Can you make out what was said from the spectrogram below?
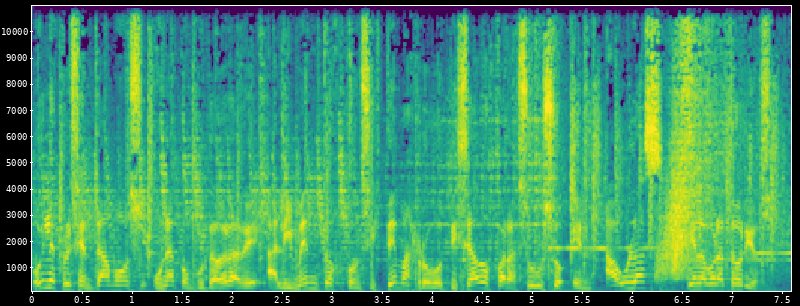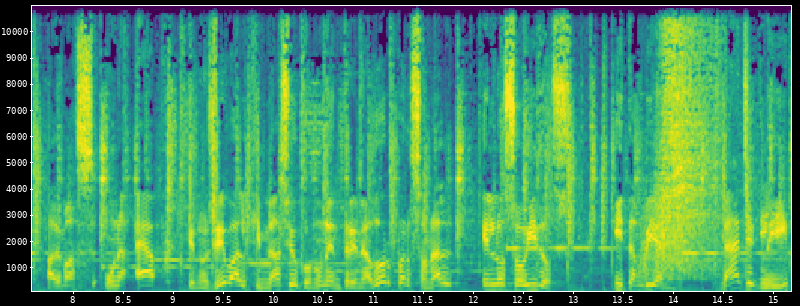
Hoy les presentamos una computadora de alimentos con sistemas robotizados para su uso en aulas y en laboratorios. Además, una app que nos lleva al gimnasio con un entrenador personal en los oídos. Y también Magic Leap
